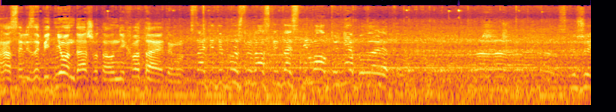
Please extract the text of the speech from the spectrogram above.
Газ или забеднен, да, что-то он не хватает ему. Кстати, ты в прошлый раз, когда снимал, то не было этого. э, Скажи,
